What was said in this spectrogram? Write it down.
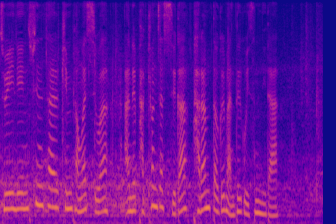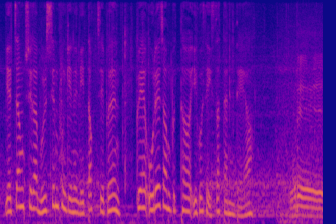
주인인 50살 김병아 씨와 아내 박현자 씨가 바람떡을 만들고 있습니다. 옛정취가 물씬 풍기는 이 떡집은 꽤 오래전부터 이곳에 있었다는데요. 올해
